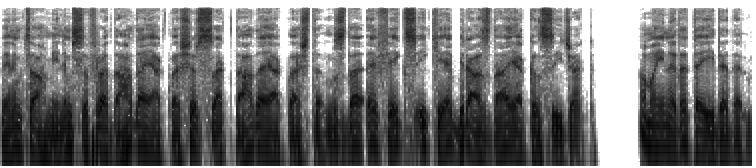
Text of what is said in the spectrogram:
Benim tahminim sıfıra daha da yaklaşırsak, daha da yaklaştığımızda fx 2'ye biraz daha yakınsayacak. Ama yine de teyit edelim.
